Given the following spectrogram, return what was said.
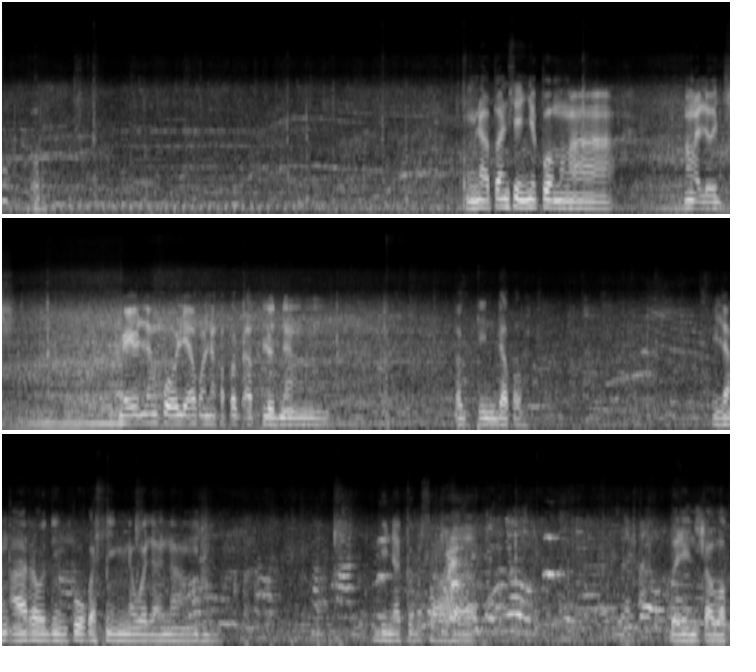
Oh. Kung napansin niyo po mga mga lods, ngayon lang po uli ako nakapag-upload ng pagtinda ko. Ilang araw din po kasing nawala ng binato sa Balintawak.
